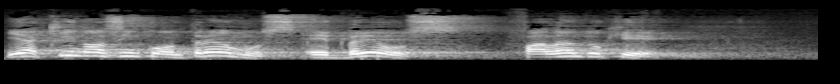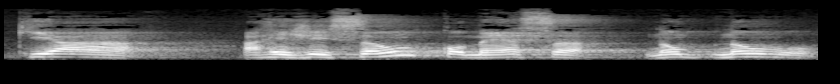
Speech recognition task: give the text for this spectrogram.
E aqui nós encontramos Hebreus falando o quê? Que a, a rejeição começa, não, não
